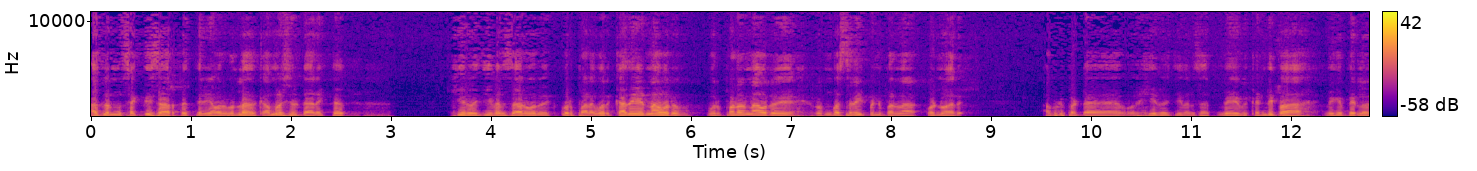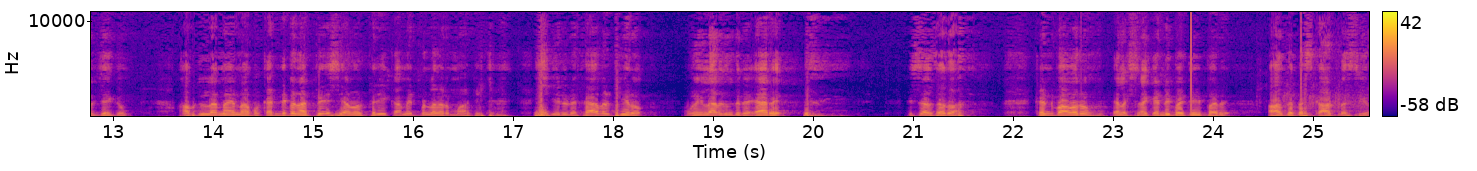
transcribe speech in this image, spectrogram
அது நம்ம சக்தி சார் தெரியும். அவர் உள்ள commercial director hero Jeevan sir ஒரு ஒரு படம் ஒரு கதைன்னா ஒரு ஒரு படம்னா ஒரு ரொம்ப செலக்ட் பண்ணி பண்ண பண்ணுவார். அப்படிப்பட்ட ஒரு ஹீரோ ஜீவன் சார். மே கண்டிப்பாக மிகப்பெரிய ஒரு ஜெயிக்கும். அப்படி இல்லாமல் நான் கண்டிப்பாக நான் பேசி அவன் பெரிய கமிட்மெண்ட்டில் வேறு மாட்டிட்டேன். என்னுடைய ஃபேவரட் ஹீரோ உங்களுக்கு எல்லாருக்கும் தெரியும். யார்? விஷால் சார் தான். கண்டிப்பா அவரும் எலெக்ஷனை கண்டிப்பாக ஜெயிப்பார். All the best God bless you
